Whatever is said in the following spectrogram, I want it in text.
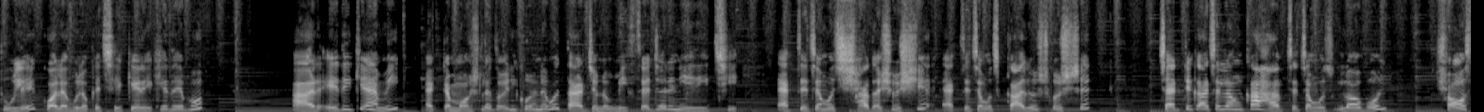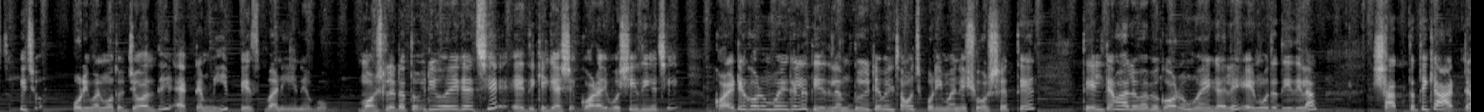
তুলে কলাগুলোকে ছেঁকে রেখে দেব। আর এদিকে আমি একটা মশলা তৈরি করে নেব, তার জন্য মিক্সার জারে নিয়ে নিচ্ছি এক চা চামচ সাদা সর্ষে, এক চা চামচ কালো সর্ষে, চারটে কাঁচা লঙ্কা, হাফ চা চামচ লবণ, সমস্ত কিছু পরিমাণ মতো জল দিয়ে একটা মি পেস্ট বানিয়ে নেব। মশলাটা তৈরি হয়ে গেছে, এদিকে গ্যাসে কড়াই বসিয়ে দিয়েছি। কড়াইটা গরম হয়ে গেলে দিয়ে দিলাম দুই টেবিল চামচ পরিমাণে সর্ষের তেল। তেলটা ভালোভাবে গরম হয়ে গেলে এর মধ্যে দিয়ে দিলাম সাতটা থেকে আটটা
